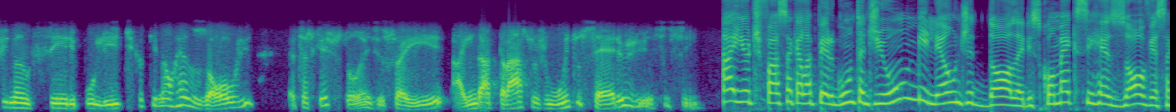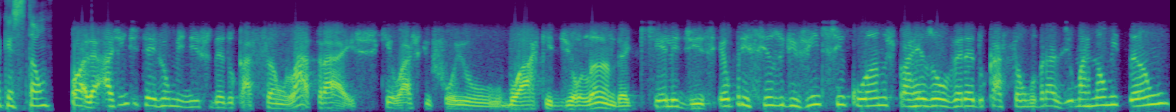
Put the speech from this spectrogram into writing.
financeira e política que não resolve essas questões. Isso aí ainda há traços muito sérios disso, sim. Aí eu te faço aquela pergunta de um milhão de dólares. Como é que se resolve essa questão? Olha, a gente teve um ministro da Educação lá atrás, que eu acho que foi o Buarque de Holanda, que ele disse: Eu preciso de 25 anos para resolver a educação no Brasil, mas não me dão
